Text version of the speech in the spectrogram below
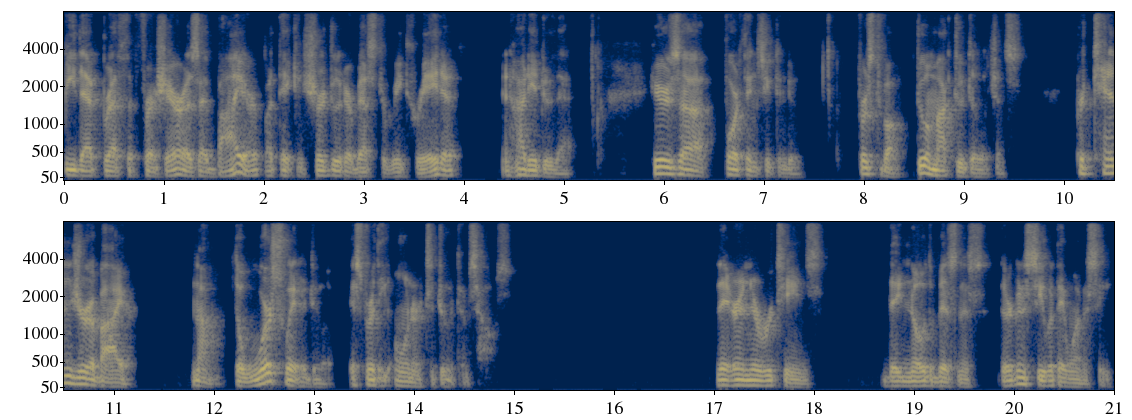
be that breath of fresh air as a buyer, but they can sure do their best to recreate it. And how do you do that? Here's uh, four things you can do. First of all, do a mock due diligence. Pretend you're a buyer. Now, the worst way to do it is for the owner to do it themselves. They're in their routines. They know the business. They're going to see what they want to see.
